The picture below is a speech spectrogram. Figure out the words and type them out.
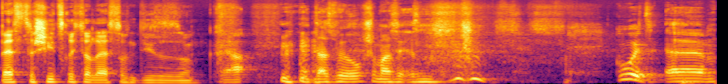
beste Schiedsrichterleistung diese Saison. Ja, das will auch schon mal essen. gut, ähm,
